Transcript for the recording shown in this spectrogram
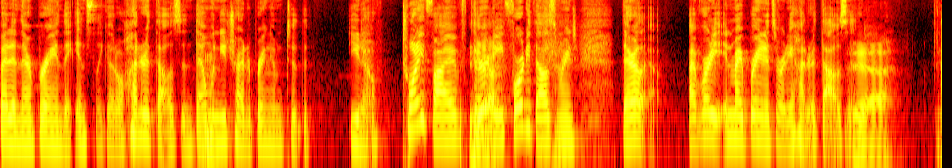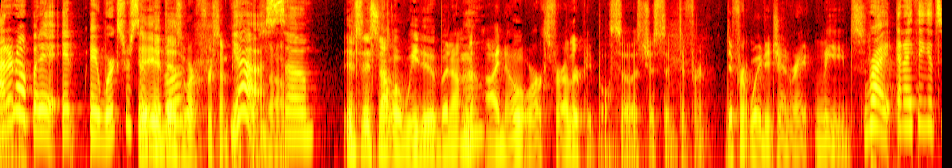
but in their brain, they instantly go to 100,000. Then when you try to bring them to the, you know, 25, 30, Mm. Yeah. 40,000 range, they're like, I've already, in my brain, it's already 100,000. Yeah. I don't know, but it, it, it works for some It, it people. does work for some people. Yeah. so. So, It's it's not what we do, but I'm, I know it works for other people. So it's just a different different way to generate leads. right. And I think it's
